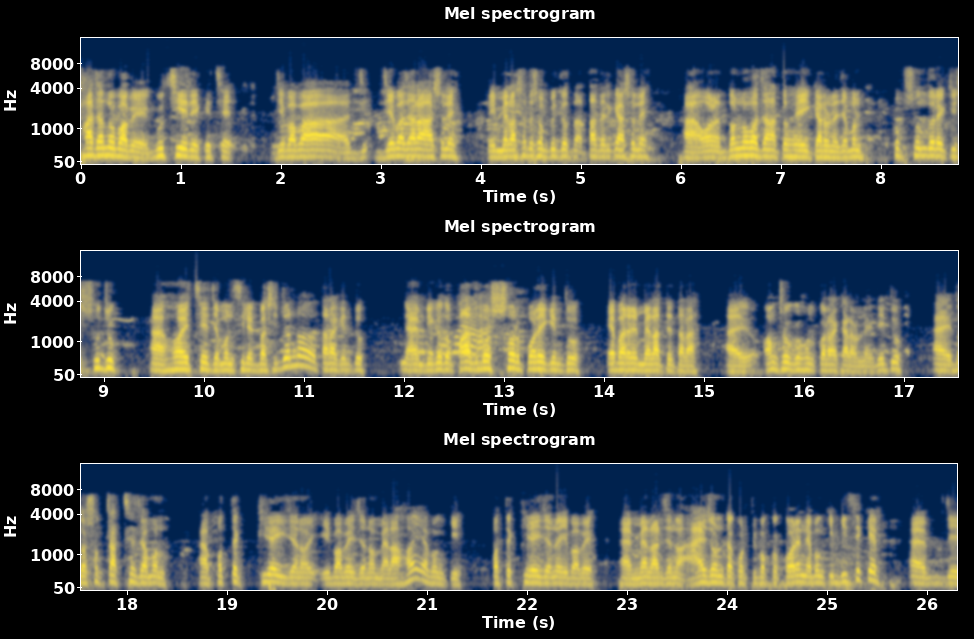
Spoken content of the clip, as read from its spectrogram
সাজানো ভাবে গুছিয়ে রেখেছে। যে বাবা যে বা যারা আসলে এই মেলার সাথে সম্পৃক্ত তাদেরকে আসলে ধন্যবাদ জানাতে হয় এই কারণে। যেমন খুব সুন্দর একটি সুযোগ হয়েছে যেমন সিলেটবাসীর জন্য তারা কিন্তু বিগত পাঁচ বছর পরে কিন্তু এবারের মেলাতে তারা অংশগ্রহণ করার কারণে। যেহেতু দর্শক চাচ্ছে যেমন প্রত্যেক ফিরেই যেন এইভাবে যেন মেলা হয় এবং কি প্রত্যেক ফিরেই যেন এইভাবে মেলার যেন আয়োজনটা কর্তৃপক্ষ করেন এবং কি বিসিকের যে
